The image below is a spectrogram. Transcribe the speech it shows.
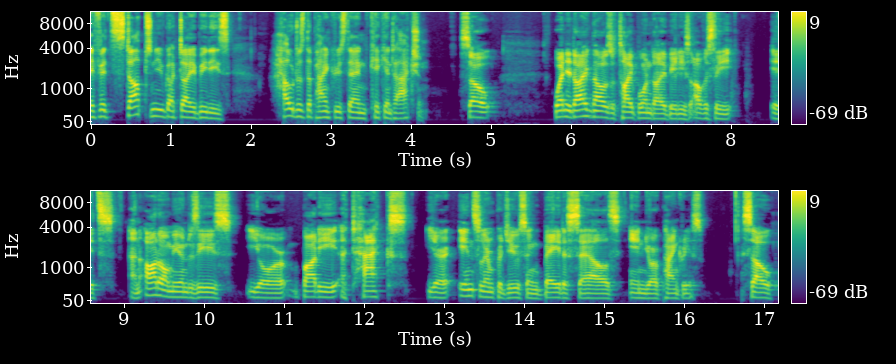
If it stops and you've got diabetes, how does the pancreas then kick into action? So, when you're diagnosed with type 1 diabetes, obviously it's an autoimmune disease. Your body attacks your insulin producing beta cells in your pancreas. So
